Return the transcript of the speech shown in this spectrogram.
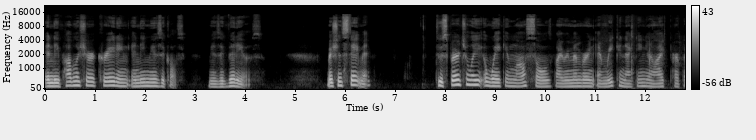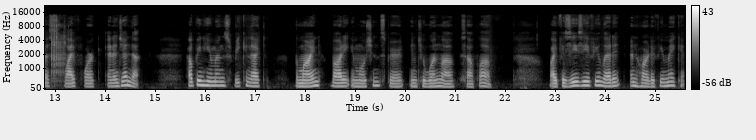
Indie publisher creating indie musicals, music videos. Mission statement to spiritually awaken lost souls by remembering and reconnecting your life purpose, life work, and agenda. Helping humans reconnect the mind, body, emotion, spirit into one love, self love. Life is easy if you let it, and hard if you make it.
